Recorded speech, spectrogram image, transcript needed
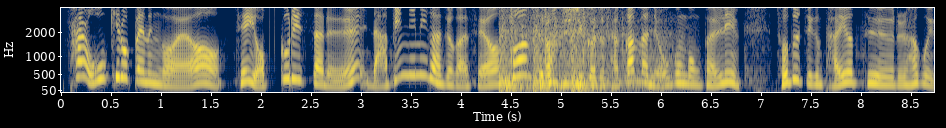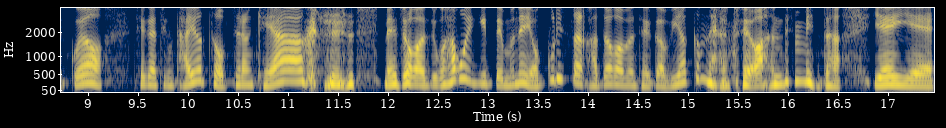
살 5kg 빼는 거예요. 제 옆구리 살을 나비님이 가져가세요. 소원 들어주실 거죠? 잠깐만요. 5008님. 저도 지금 다이어트를 하고 있고요. 제가 지금 다이어트 업체랑 계약을 맺어가지고 하고 있기 때문에 옆구리 살 가져가면 제가 위약금 내야 돼요. 안 됩니다. 예, 예.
